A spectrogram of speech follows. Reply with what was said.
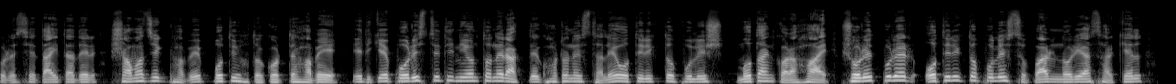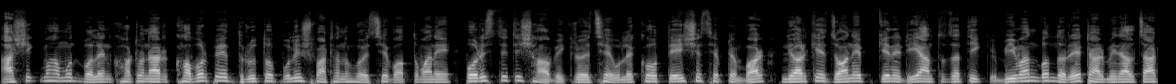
করেছে, তাই তাদের সামাজিকভাবে প্রতিহত করতে হবে। এদিকে পরিস্থিতি নিয়ন্ত্রণে রাখতে ঘটনাস্থলে অতিরিক্ত পুলিশ মোতায়েন করা হয়। শরীয়তপুরের অতিরিক্ত police super Naria circle Ashik Mahmud বলেন, ঘটনার খবর পেয়ে দ্রুত পুলিশ পাঠানো হয়েছে। বর্তমানে পরিস্থিতি স্বাভাবিক রয়েছে। উল্লেখ্য, তেইশে সেপ্টেম্বর নিউ ইয়র্কে জন এফ কেনেডি আন্তর্জাতিক বিমানবন্দরে টার্মিনাল চার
